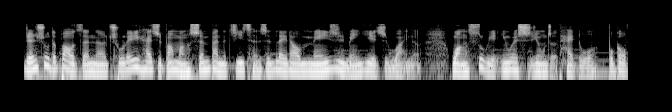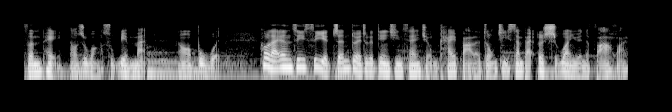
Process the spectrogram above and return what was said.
人数的暴增呢，除了一开始帮忙申办的基层是累到没日没夜之外呢，网速也因为使用者太多不够分配，导致网速变慢，然后不稳。后来 NCC 也针对这个电信三雄开罚了总计三百二十万元的罚锾。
